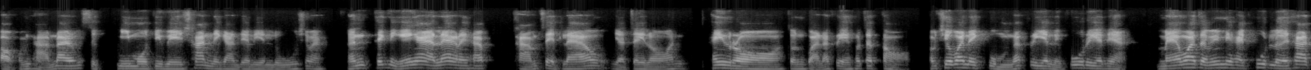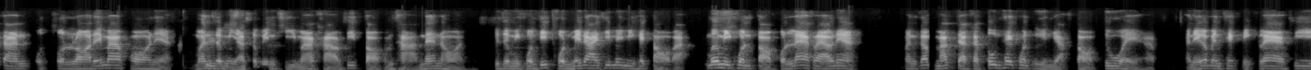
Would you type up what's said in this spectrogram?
ตอบคำถามได้รู้สึกมี motivation ในการเรียนรู้ใช่ไหมนั้นเทคนิคง่ายๆ แรกเลยครับ ถามเสร็จแล้วอย่าใจร้อนให้รอจนกว่านักเรียนเขาจะตอบผมเชื่อว่าในกลุ่มนักเรียนหรือผู้เรียนเนี่ย แม้ว่าจะไม่มีใครพูดเลย ถ้าอาจารย์อดทนรอได้มากพอเนี่ย มันจะมีอัศวินขี่ม้าขาวที่ตอบคาถามแน่นอน คือจะมีคนที่ทนไม่ได้ที่ไม่มีใครตอบอะเมื่อมีคนตอบคนแรกแล้วเนี่ย มันก็มักจะกระตุ้นให้คนอื่นอยากตอบด้วยครับ อันนี้ก็เป็นเทคนิคแรกที่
